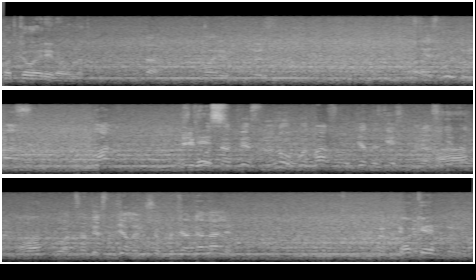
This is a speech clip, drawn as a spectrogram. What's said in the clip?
Подколорирована да. То есть здесь будет у нас лак, переход, здесь. соответственно, ну вот базу где-то здесь мы раскидываем. Ага, ага. Вот, соответственно, делаем все по диагонали. Окей. Пока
